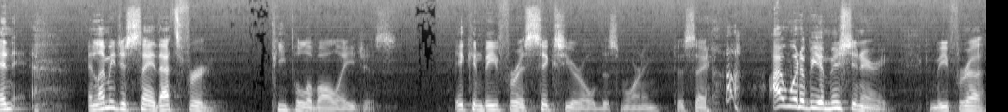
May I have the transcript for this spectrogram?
and and let me just say that's for people of all ages. It can be for a six year old this morning to say, I want to be a missionary. It can be for a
